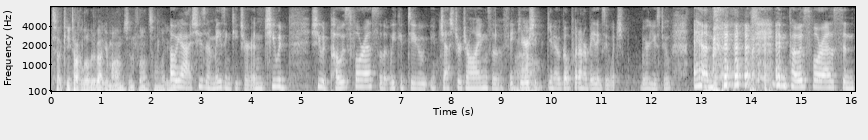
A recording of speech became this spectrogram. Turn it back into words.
so, can you talk a little bit about your mom's influence on what you? Oh yeah, she's an amazing teacher, and she would she would pose for us so that we could do gesture drawings of the figure. Wow. She'd you know go put on her bathing suit, which we're used to, and and pose for us and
